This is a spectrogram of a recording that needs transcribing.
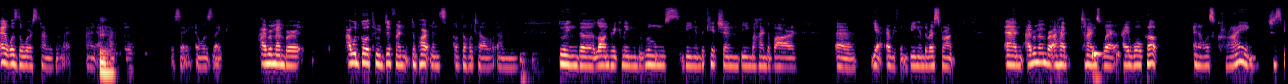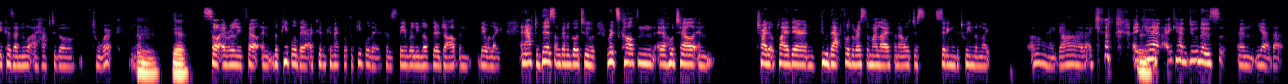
And it was the worst time of my life. I, I Mm. have to, to say. It was like I remember I would go through different departments of the hotel, um, doing the laundry, cleaning the rooms, being in the kitchen, being behind the bar, uh, yeah, everything, being in the restaurant. And I remember I had times where I woke up and I was crying just because I knew I have to go to work, you know Mm. Yeah. So I really felt, and the people there, I couldn't connect with the people there because they really loved their job, and they were like, and after this, I'm gonna go to Ritz Carlton uh, Hotel and try to apply there and do that for the rest of my life. And I was just sitting between them, like, oh my god, I can't, I Mm. can't, I can't do this. And yeah, that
